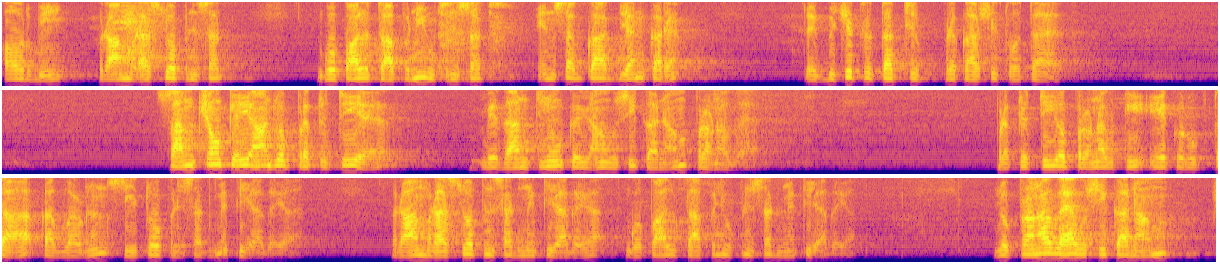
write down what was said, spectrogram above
और भी राम रहस्योपनिषद गोपाल तापनी उपनिषद, इन सब का अध्ययन करें तो एक विचित्र तथ्य प्रकाशित होता है। सांख्यों के यहाँ जो प्रकृति है, वेदांतियों के यहाँ उसी का नाम प्रणव है। प्रकृति और प्रणव की एक रूपता का वर्णन सीतोपनिषद में किया गया राम रहस्योपनिषद में किया गया, गोपाल तापनी उपनिषद में किया गया। जो प्रणव है, उसी का नाम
